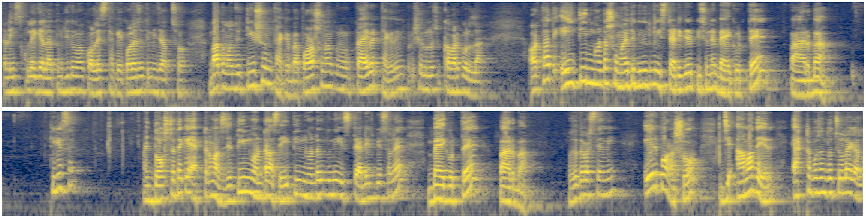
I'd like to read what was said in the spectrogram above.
তাহলে স্কুলে গেলা, তুমি যদি তোমার কলেজ থাকে কলেজে তুমি যাচ্ছ, বা তোমার যদি টিউশন থাকে, বা পড়াশোনার কোনো প্রাইভেট থাকে, তুমি সেগুলো কভার করলা। অর্থাৎ এই তিন ঘণ্টা সময় তো কিন্তু তুমি স্টাডিজের পিছনে ব্যয় করতে পারবা। ঠিক আছে? দশটা থেকে একটার মাঝে যে তিন ঘণ্টা আছে, এই তিন ঘণ্টা তুমি স্টাডির পিছনে ব্যয় করতে পারবা। বুঝতে পারছি আমি? এরপর আসো যে আমাদের একটা পর্যন্ত চলে গেল।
